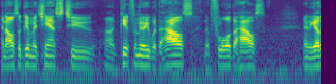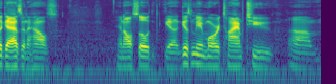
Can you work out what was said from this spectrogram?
and also give them a chance to uh, get familiar with the house, the floor of the house, and the other guys in the house, and also gives me more time to um,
